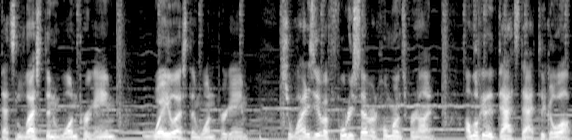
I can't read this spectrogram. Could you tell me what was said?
That's less than one per game, way less than one per game. So why does he have a 47 home runs per nine? I'm looking at that stat to go up.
